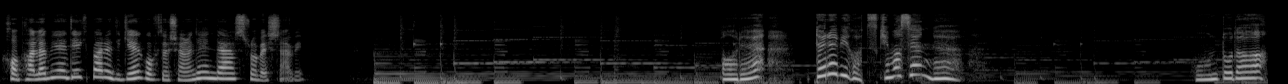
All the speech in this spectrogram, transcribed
خب حالا بیاید یک بار دیگه گفت و شنود این درس رو بشنوید あれテレビがつきませんね本当だ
